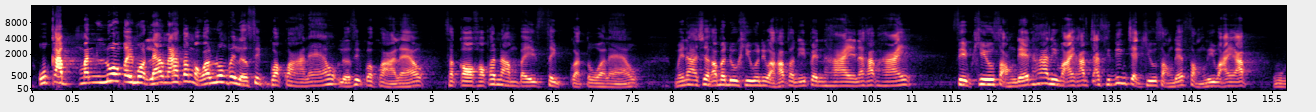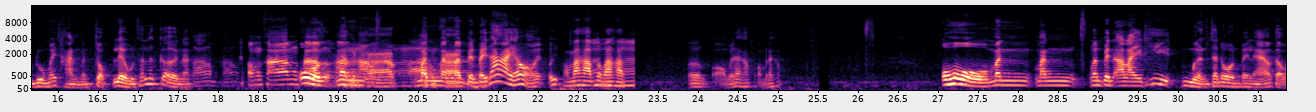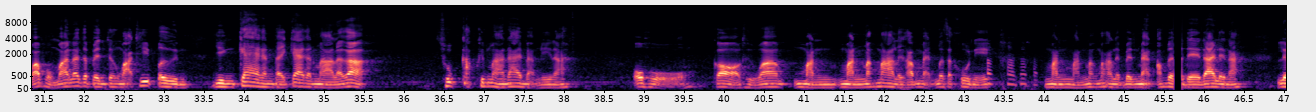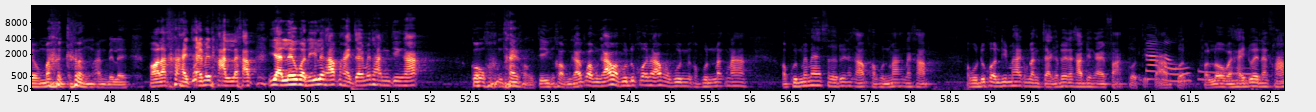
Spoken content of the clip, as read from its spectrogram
อูกับมันล่วงไปหมดแล้วนะ ต้องบอกว่าล่วงไปเหลือสิบกว่ากว่าแล้ว เหลือสิบกว่ากว่าแล้ว สกอร์เขาก็นำไปสิบกว่าตัวแล้ว ไม่น่าเชื่อครับ มาดูคิวกันดีกว่าครับ ตอนนี้เป็นไฮนะครับไฮสิบคิวสองเดทห้ารีไวท์ครับจัดซิดดิ้งเจ็ดคิวสองเดทสองรีไวท์ครับโอ้โหดูไม่ทันมันจบเร็วซะเหลือเกินนะ ครับครับขอบคุณครับโอ้ มัน ครับ มันมันมันเป็นไปได้ครับผมเอ้ยขอบคุณมากครับขอบคุณมากครับ เออออกไม่ได้ครับออกไม่ได้ครับ โอ้โหมันมันมันเป็นอะไรที่เหมือนจะโดนไปแล้ว แต่ว่าผมว่าน่าจะเป็นจังหวะที่ปืน ยิงแก้กันไปแก้กันมาแล้วก็ชุบกลับขึ้นมาได้แบบนี้นะ โอ้โห ก็ถือว่ามันมันมาก ๆ เลยครับ แมตช์เมื่อสักครู่นี้ มันมันมาก ๆ เลยเป็นแมตช์ออฟเดอะเดย์ได้เลยนะ เร็วมากกำลังมันไปเลย พอแล้วหายใจไม่ทันแล้วครับ อย่าเร็วกว่านี้เลยครับ หายใจไม่ทันจริงๆครับโกงความไทยของจริงขอบคุณครับขอบคุณครับขอบคุณทุกคนครับขอบคุณขอบคุณมากมากๆขอบคุณแม่แม่ๆเซอร์ด้วยนะครับ ขอบคุณมากนะครับขอบคุณทุกคนที่มาให้กำลังใจกันด้วยนะครับ ยังไงฝากกดติดตามกด follow ไว้ให้ด้วยนะครับ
